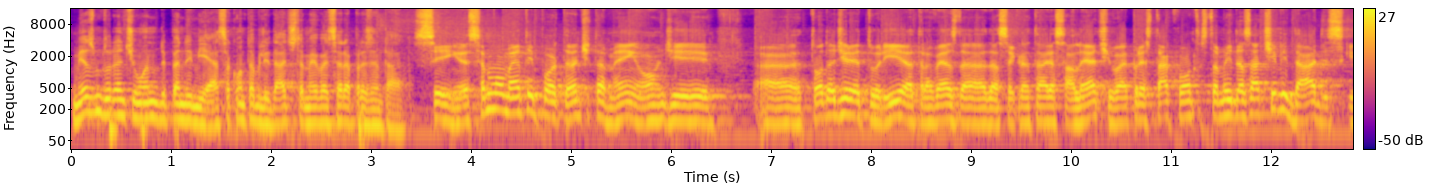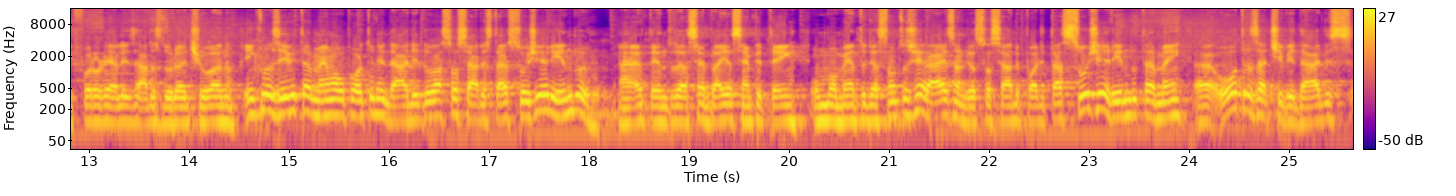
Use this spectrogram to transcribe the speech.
mesmo durante um ano de pandemia, essa contabilidade também vai ser apresentada. Sim, esse é um momento importante também, onde Uh, toda a diretoria, através da, da secretária Salete, vai prestar contas também das atividades que foram realizadas durante o ano. Inclusive, também uma oportunidade do associado estar sugerindo, uh, dentro da Assembleia sempre tem um momento de assuntos gerais, onde o associado pode estar sugerindo também uh, outras atividades,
